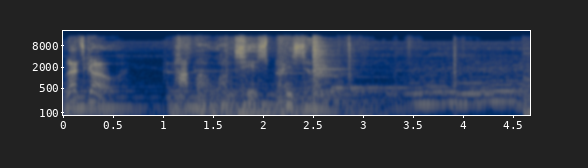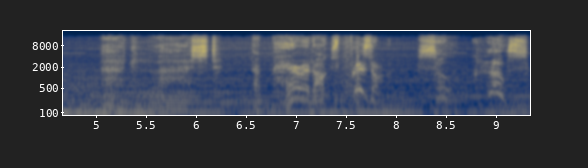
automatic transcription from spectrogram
let's go. Papa wants his prism. At last, the Paradox Prism! So close!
